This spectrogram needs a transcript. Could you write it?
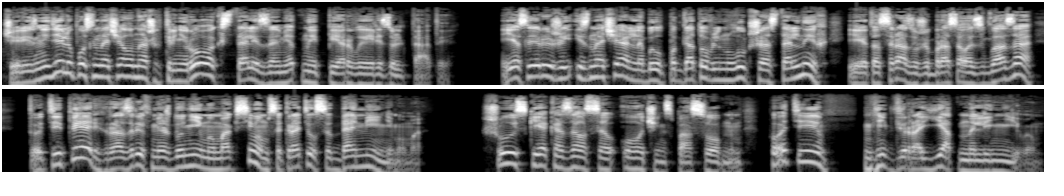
Через неделю после начала наших тренировок стали заметны первые результаты. Если Рыжий изначально был подготовлен лучше остальных, и это сразу же бросалось в глаза, то теперь разрыв между ним и Максимом сократился до минимума. Шуйский оказался очень способным, хоть и невероятно ленивым.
